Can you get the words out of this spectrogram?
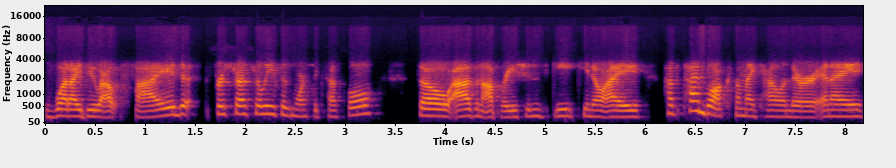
what i do outside for stress relief is more successful so as an operations geek, you know, I have time blocks on my calendar and I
